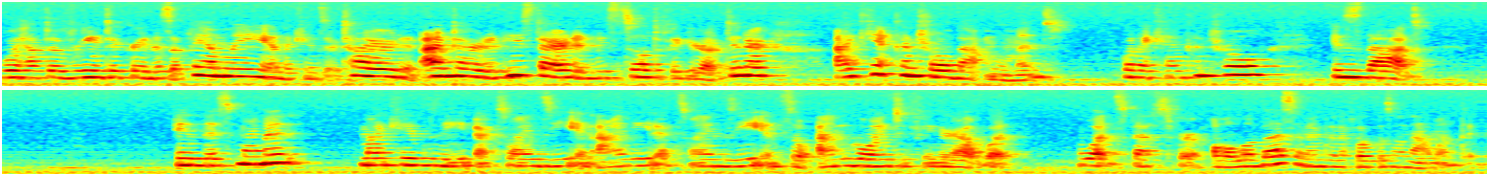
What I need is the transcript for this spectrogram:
we have to reintegrate as a family and the kids are tired and I'm tired and he's tired and we still have to figure out dinner. I can't control that moment. What I can control is that in this moment my kids need X, Y, and Z and I need X, Y, and Z and so I'm going to figure out what what's best for all of us and I'm gonna focus on that one thing.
